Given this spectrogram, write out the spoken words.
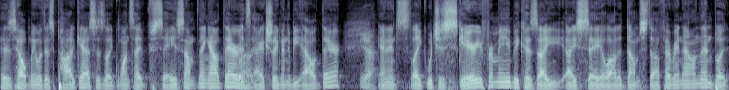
that has helped me with this podcast is like once I say something out there, it's actually going to be out there. Uh-huh. Yeah. And it's like which is scary for me because I I say a lot of dumb stuff every now and then, but.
